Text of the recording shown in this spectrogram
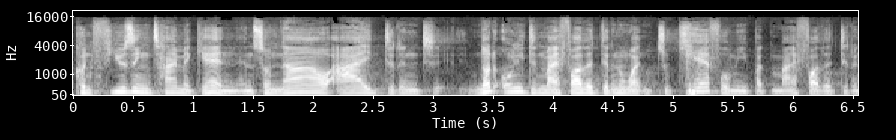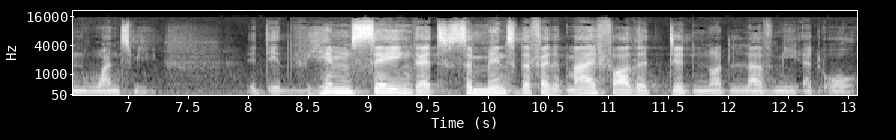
confusing time again. And so now I didn't, not only did my father didn't want to care for me, but my father didn't want me. It, it, him saying that cemented the fact that my father did not love me at all.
